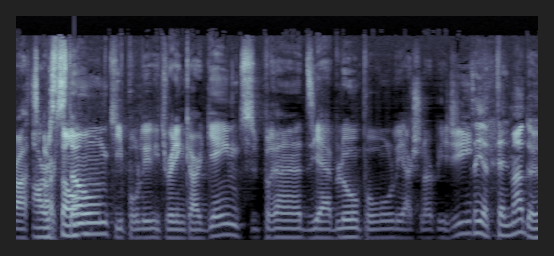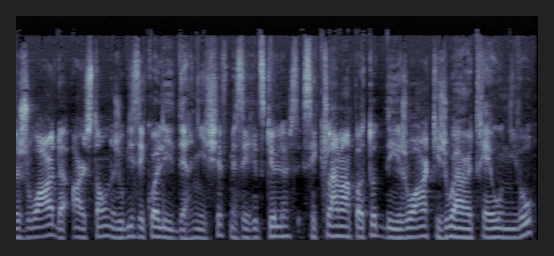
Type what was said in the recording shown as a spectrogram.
Hearthstone. Hearthstone, qui est pour les trading card games, tu prends Diablo pour les action RPG. Tu sais, il y a tellement de joueurs de Hearthstone, j'ai oublié c'est quoi les derniers chiffres, mais c'est ridicule. C'est- clairement pas tous des joueurs qui jouent à un très haut niveau.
